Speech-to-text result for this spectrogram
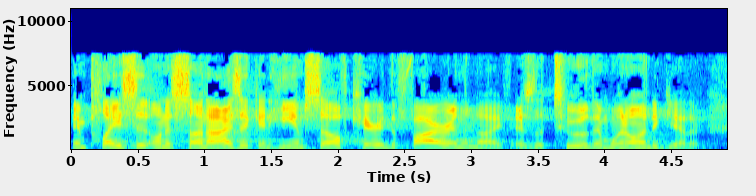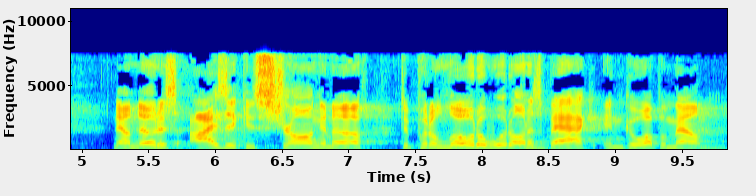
and placed it on his son Isaac, and he himself carried the fire and the knife as the two of them went on together. Now, notice Isaac is strong enough to put a load of wood on his back and go up a mountain.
